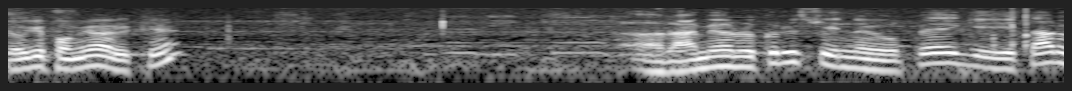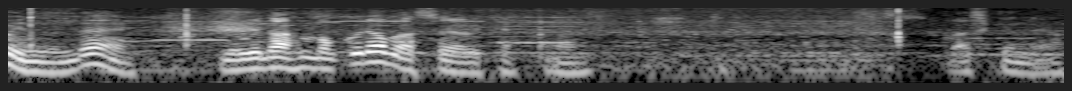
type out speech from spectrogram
여기 보면 이렇게 아, 라면을 끓일 수 있는 요 백이 따로 있는데 여기다 한번 끓여봤어요 이렇게 네. 맛있겠네요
